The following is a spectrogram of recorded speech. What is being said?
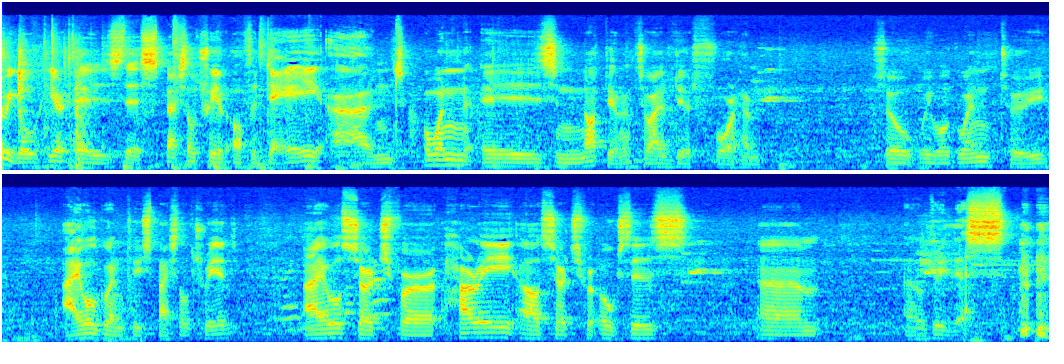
Here we go, here is the special trade of the day and Owen is not doing it so I'll do it for him. So we will go into, I will go into special trade. I will search for Harry, I'll search for Oaks's, um, I'll do this.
